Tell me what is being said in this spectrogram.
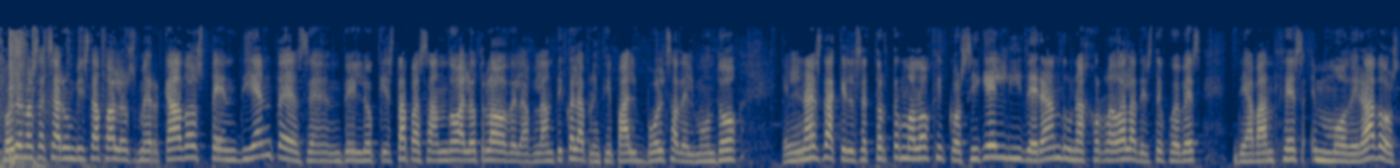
Volvemos a echar un vistazo a los mercados pendientes de lo que está pasando al otro lado del Atlántico, la principal bolsa del mundo. El Nasdaq, el sector tecnológico, sigue liderando una jornada, la de este jueves, de avances moderados.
